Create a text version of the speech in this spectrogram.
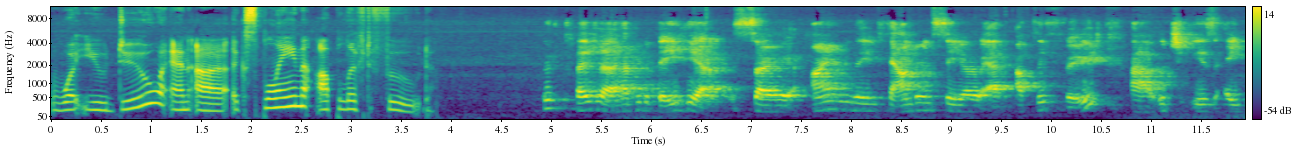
what you do and uh, explain Uplift Food. With pleasure. Happy to be here. So, I am the founder and CEO at Uplift Food, uh, which is a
